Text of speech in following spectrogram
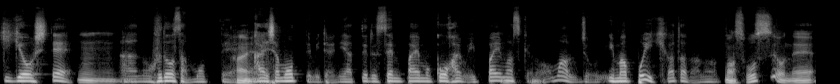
起業して、うん、あの、不動産持って、会社持ってみたいにやってる先輩も後輩もいっぱいいますけど、まあ、今っぽい生き方だな。まあ、そうっすよね。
